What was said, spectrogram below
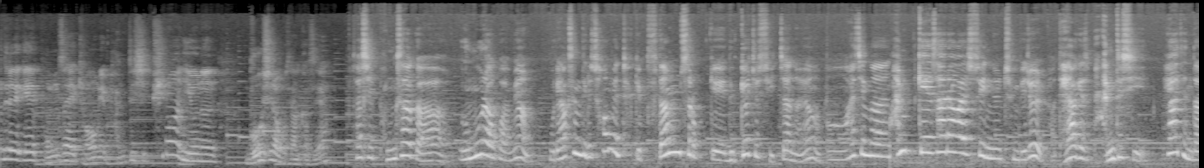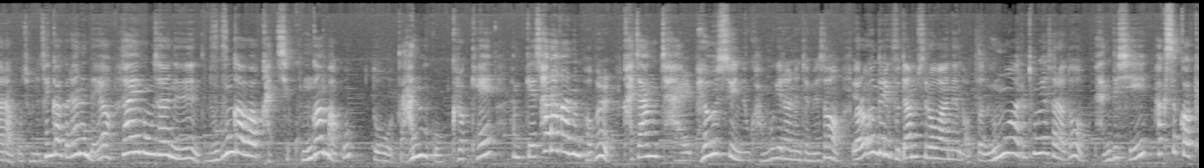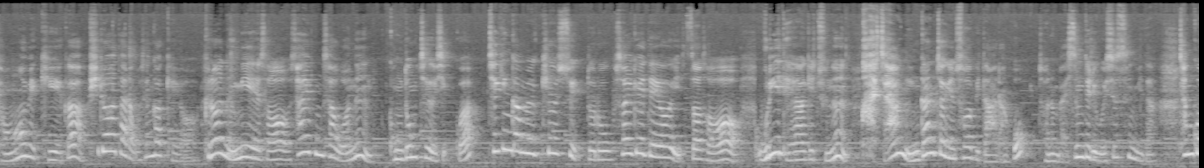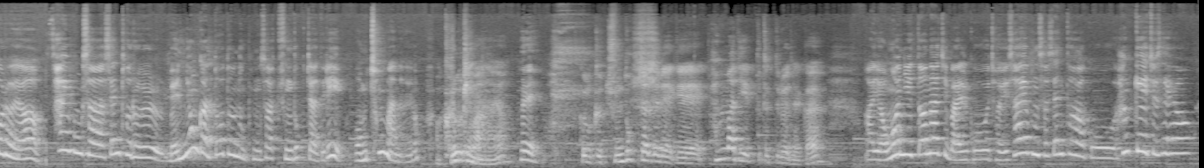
학생들에게 봉사의 경험이 반드시 필요한 이유는 무엇이라고 생각하세요? 사실 봉사가 의무라고 하면 우리 학생들이 처음엔 되게 부담스럽게 느껴질 수 있잖아요. 어, 하지만 함께 살아갈 수 있는 준비를 대학에서 반드시 해야 된다라고 저는 생각을 하는데요. 사회봉사는 누군가와 같이 공감하고 또 나누고 그렇게 함께 살아가는 법을 가장 잘 배울 수 있는 과목이라는 점에서 여러분들이 부담스러워하는 어떤 의무화를 통해서라도 반드시 학습과 경험의 기회가 필요하다라고 생각해요. 그런 의미에서 사회봉사원은 공동체 의식과 책임감을 키울 수 있도록 설계되어 있어서 우리 대학이 주는 가장 인간적인 수업이다라고 저는 말씀드리고 싶습니다. 참고로요, 사회봉사 센터를 몇 년간 떠도는 봉사 중독자들이 엄청 많아요. 아, 그렇게 많아요? 네. 그럼 그 중독자들에게 한마디 부탁드려도 될까요? 아, 영원히 떠나지 말고 저희 사회봉사 센터하고 함께 해주세요.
